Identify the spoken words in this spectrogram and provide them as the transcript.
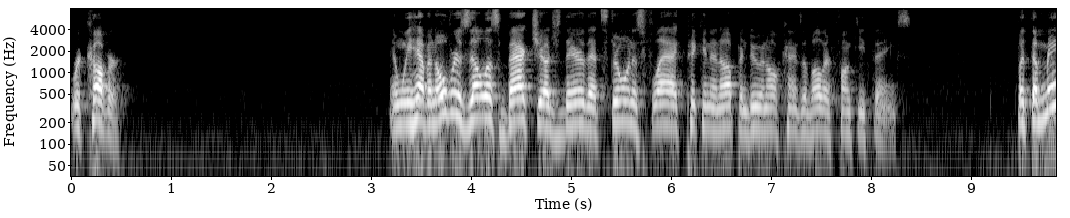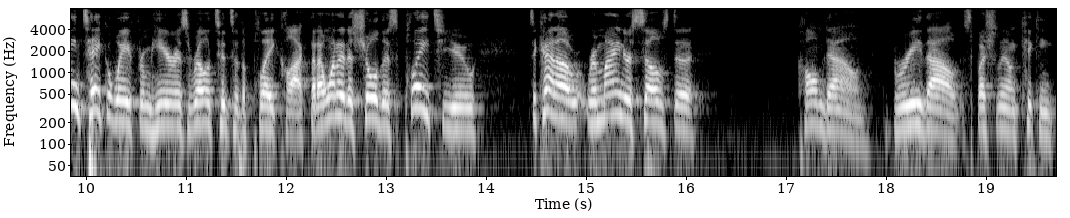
recover. And we have an overzealous back judge there that's throwing his flag, picking it up, and doing all kinds of other funky things. But the main takeaway from here is relative to the play clock. But I wanted to show this play to you to kind of remind ourselves to calm down, breathe out, especially on kicking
